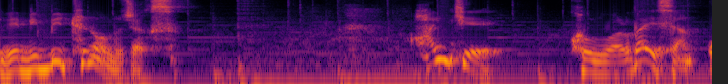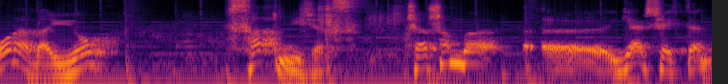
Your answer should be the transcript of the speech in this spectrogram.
ve bir bütün olacaksın. Hangi kulvardaysan orada yok satmayacaksın. Çarşamba e, gerçekten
